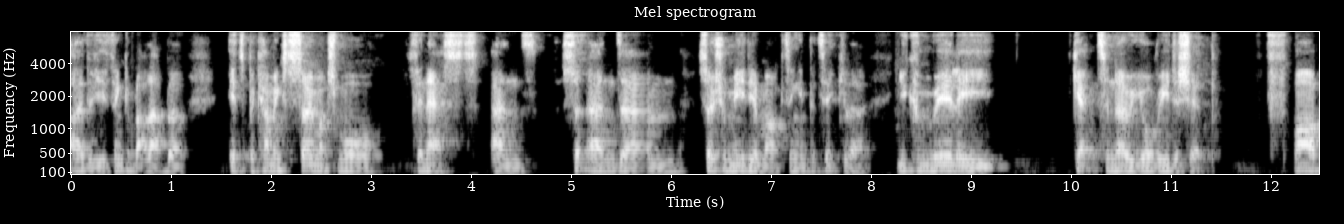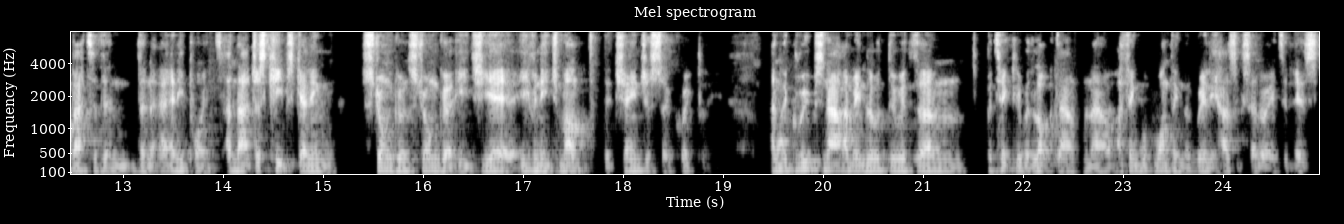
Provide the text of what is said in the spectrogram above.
either of you think about that, but it's becoming so much more finessed and and um, social media marketing in particular, you can really get to know your readership far better than than at any point, and that just keeps getting stronger and stronger each year, even each month. It changes so quickly. And the groups now, I mean, with um, particularly with lockdown now, I think one thing that really has accelerated is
